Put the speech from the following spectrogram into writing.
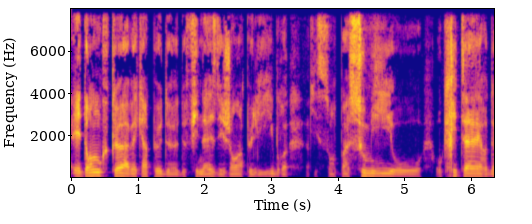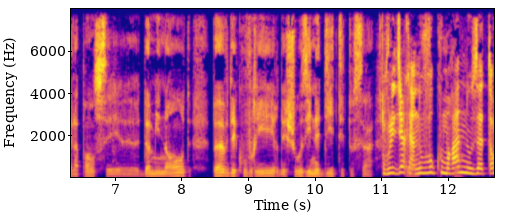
Et donc, qu'avec un peu de, finesse, des gens un peu libres, qui ne sont pas soumis aux, critères de la pensée euh, dominante, peuvent découvrir des choses inédites et tout ça. Vous voulez dire qu'un nouveau Qumran nous attend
